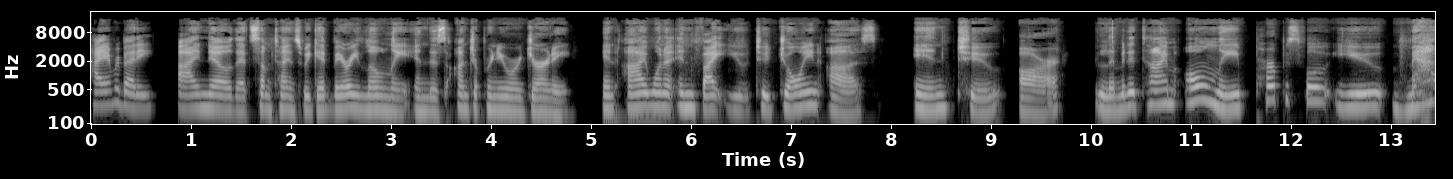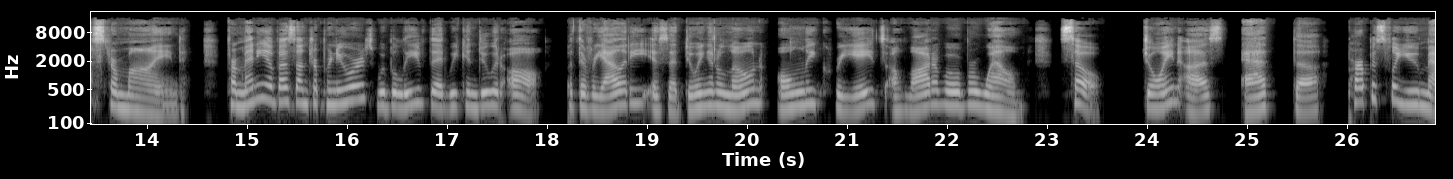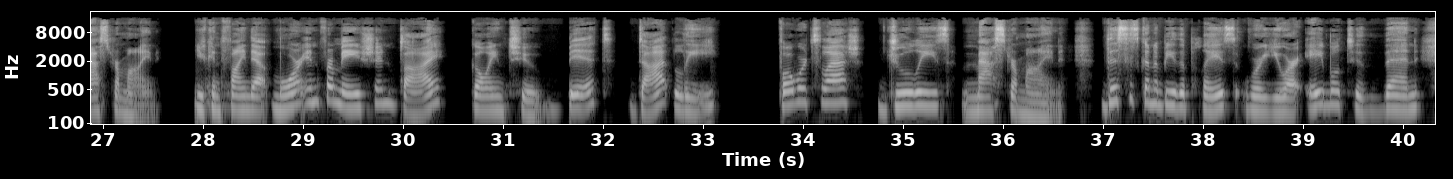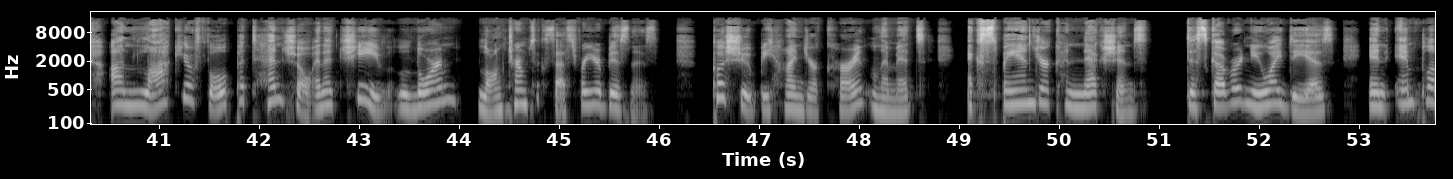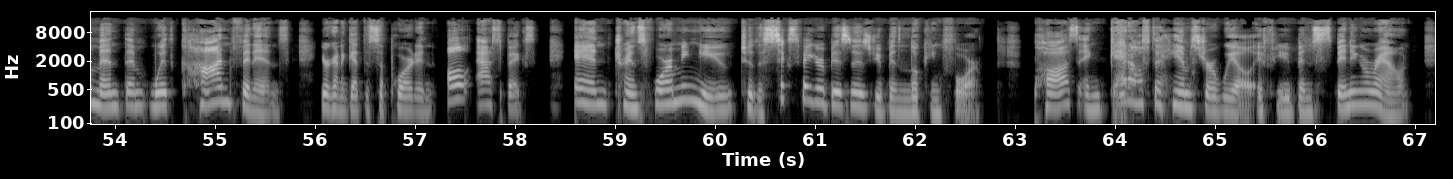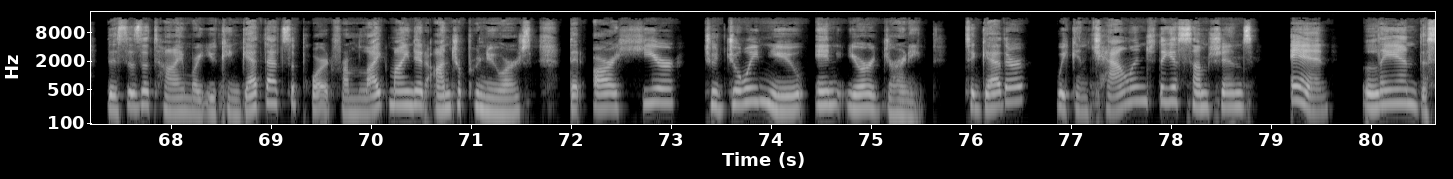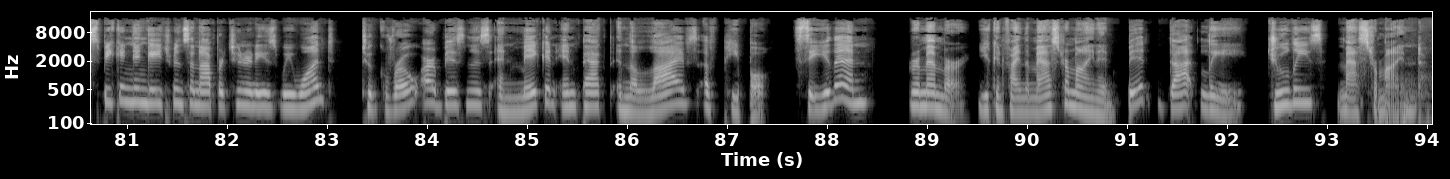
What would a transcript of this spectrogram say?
Hi, everybody. I know that sometimes we get very lonely in this entrepreneur journey, and I want to invite you to join us into our limited time only purposeful you mm-hmm. mastermind. For many of us entrepreneurs, we believe that we can do it all But the reality is that doing it alone only creates a lot of overwhelm. So join us at the Purposeful You Mastermind. You can find out more information by going to bit.ly forward slash Julie's mastermind. This is going to be the place where you are able to then unlock your full potential and achieve long term success for your business, push you behind your current limits, expand your connections, discover new ideas, and implement them with confidence. You're going to get the support in all aspects and transforming you to the six figure business you've been looking for pause and get off the hamster wheel if you've been spinning around. This is a time where you can get that support from like minded entrepreneurs that are here to join you in your journey. Together, we can challenge the assumptions and land the speaking engagements and opportunities we want to grow our business and make an impact in the lives of people. See you then. Remember, you can find the mastermind at bit.ly Julie's Mastermind.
